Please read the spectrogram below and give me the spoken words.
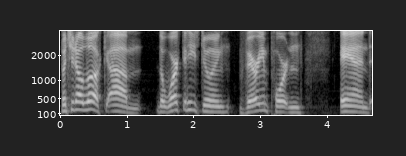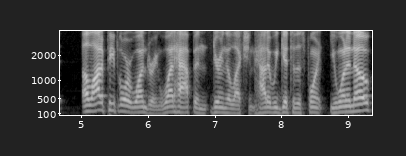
but you know, look, um, the work that he's doing very important, and a lot of people are wondering what happened during the election. How did we get to this point? You want to know?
